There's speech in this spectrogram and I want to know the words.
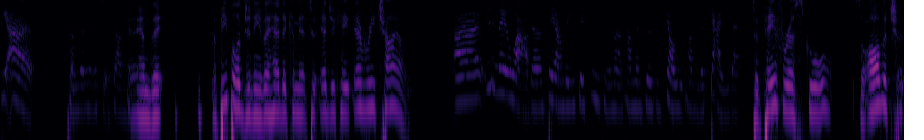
第二层的那个学校里面。 And the, the people of Geneva had to commit to educate every child. 而日内瓦的这样的一些信徒呢，他们就是教育他们的下一代， to pay for a school so all the ch-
